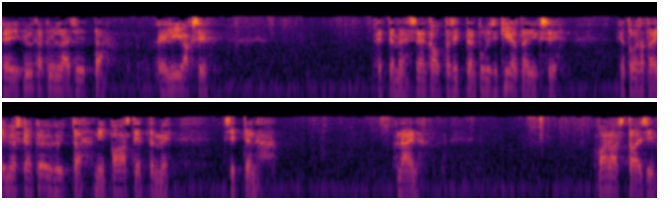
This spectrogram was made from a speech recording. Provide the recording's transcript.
Ei yltäkylläisyyttä, ei liiaksi ettemme sen kautta sitten tulisi kieltäjiksi. Ja toisaalta ei myöskään köyhyyttä niin pahasti, että me sitten näin varastaisi.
